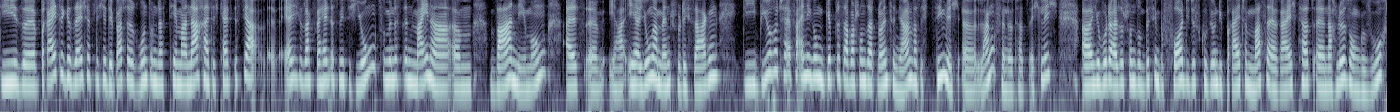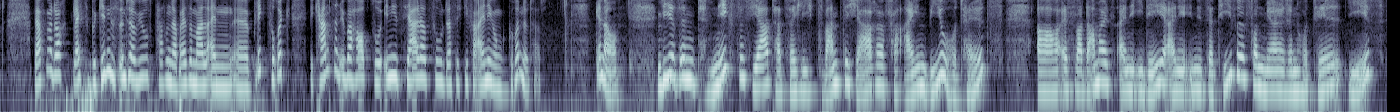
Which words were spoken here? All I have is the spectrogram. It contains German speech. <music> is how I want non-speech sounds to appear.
Diese breite gesellschaftliche Debatte rund um das Thema Nachhaltigkeit ist ja äh, ehrlich gesagt verhältnismäßig jung, zumindest in meiner ähm, Wahrnehmung als äh, ja eher junger Mensch würde ich sagen. Die Biohotelvereinigung gibt es aber schon seit 19 Jahren, was ich ziemlich äh, lang finde tatsächlich. Äh, hier wurde also schon so ein bisschen bevor die Diskussion die breite Masse erreicht hat, äh, nach Lösungen gesucht. Werfen wir doch gleich zu Beginn des Interviews passenderweise mal einen äh, Blick zurück. Wie kam es denn überhaupt so initial dazu, dass sich die Vereinigung gegründet hat? Genau. Wir sind nächstes Jahr tatsächlich 20 Jahre Verein Biohotels. Äh, es war damals eine Idee, eine Initiative von mehreren Hoteliers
